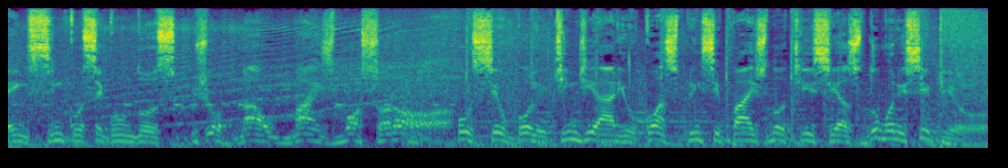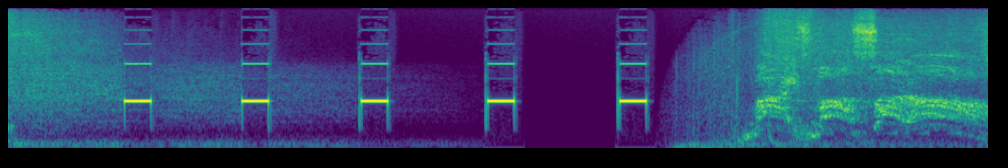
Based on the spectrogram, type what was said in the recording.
Em 5 segundos, Jornal Mais Mossoró. O seu boletim diário com as principais notícias do município. Mais Mossoró!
